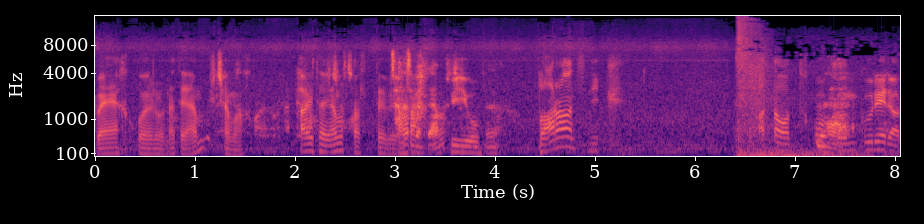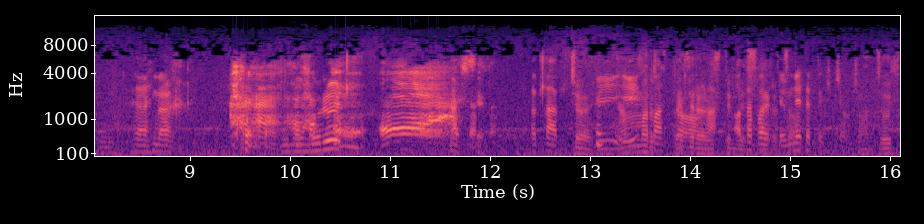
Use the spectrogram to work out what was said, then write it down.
байхгүй байна уу надад ямар ч хамаахгүй. Хай та ямар ч холтой ямар Би юу? Боронд нэг одоо удахгүй хөнгүүрээр орно. Нах. Мөрөө Тадлаа. Жоо, Би ямар балер оруулсан юм Одоо баг бэ? Terminator гэж байгаа. Жоо зөөл.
